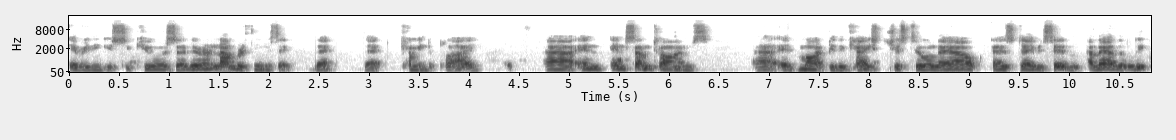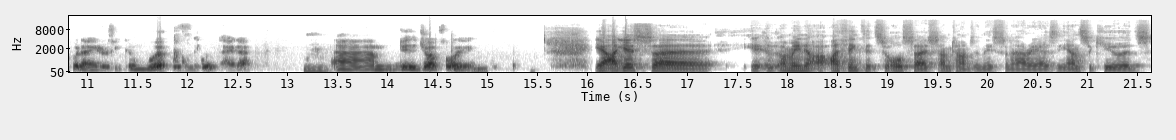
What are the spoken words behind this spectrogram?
everything is secure. So there are a number of things that that that come into play, uh, and and sometimes. Uh, it might be the case just to allow, as David said, allow the liquidator, if you can work with the liquidator, mm. um, do the job for you. Yeah, I guess uh, I mean, I think that's also sometimes in these scenarios, the unsecureds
